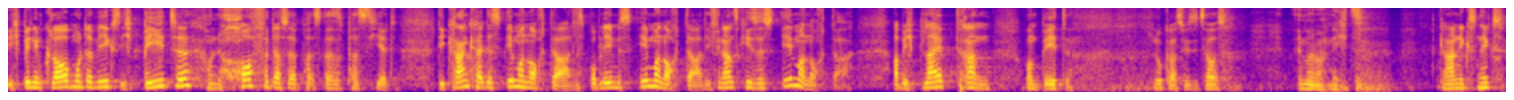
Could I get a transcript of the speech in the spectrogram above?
Ich bin im Glauben unterwegs, ich bete und hoffe, dass, es passiert. Die Krankheit ist immer noch da, das Problem ist immer noch da, die Finanzkrise ist immer noch da. Aber ich bleibe dran und bete. Lukas, wie sieht's aus? Immer noch nichts. Gar nichts, nix?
